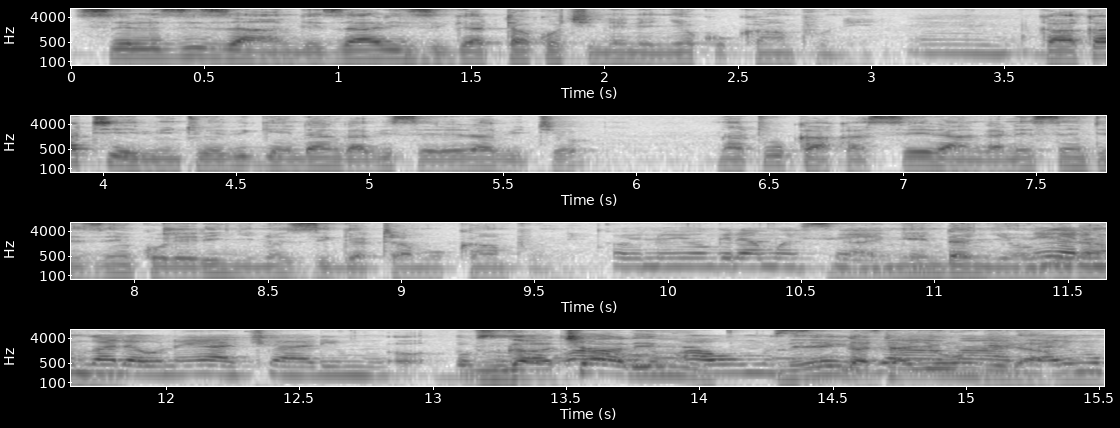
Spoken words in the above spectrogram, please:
sales zange zaali zigattako kinene nnyo ku kampuni. Kaakati ebintu ebigenda nga biserera bityo natuuka akaseera nga ne sente zenkola eri nyino zigatta mu kampuni. Nga nyongeramu. ng'akyalimu, naye nga tayongeramu.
